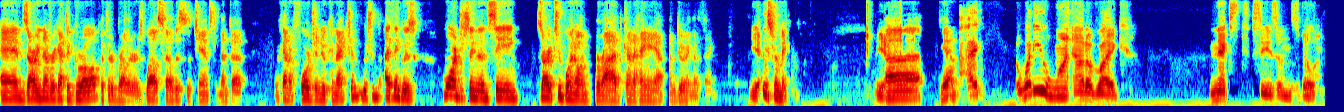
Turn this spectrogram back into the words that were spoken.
and Zari never got to grow up with her brother as well. So this is a chance for them to kind of forge a new connection, which I think was more interesting than seeing Zari 2.0 and Behrad kind of hanging out and doing their thing. Yeah, at least for me. Yeah, uh, yeah. I. What do you want out of like next season's villain?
